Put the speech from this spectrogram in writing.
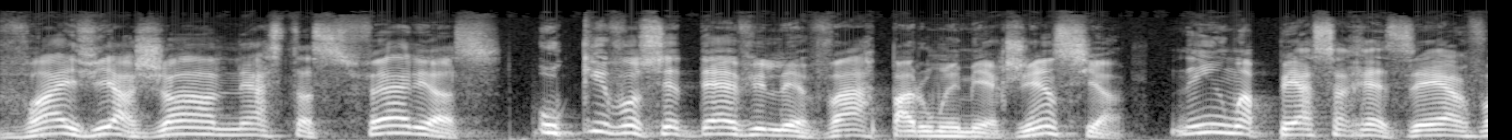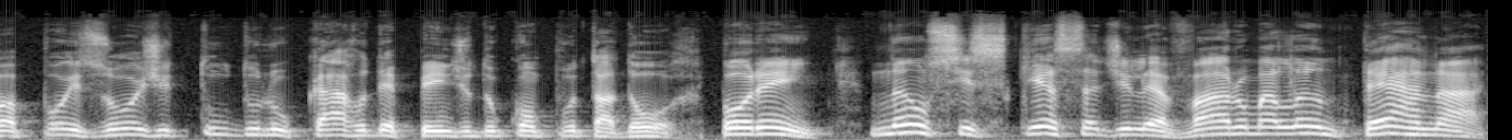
Vai viajar nestas férias? O que você deve levar para uma emergência? Nenhuma peça reserva, pois hoje tudo no carro depende do computador. Porém, não se esqueça de levar uma lanterna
